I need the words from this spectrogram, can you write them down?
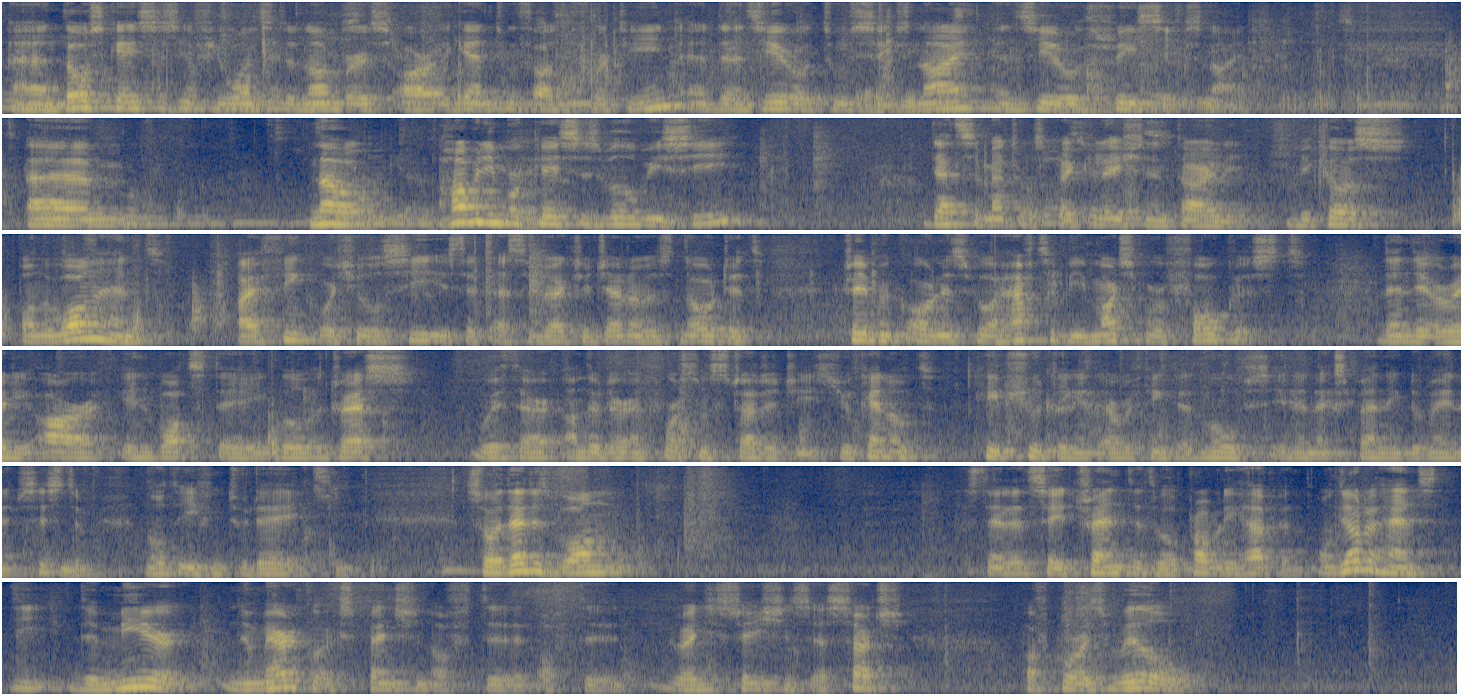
And those cases, if you want the numbers, are again 2014 and then 0269 and 0369. Um, now, how many more cases will we see? That's a matter of speculation entirely. Because, on the one hand, I think what you will see is that, as the Director General has noted, trademark owners will have to be much more focused than they already are in what they will address with their, under their enforcement strategies. You cannot keep shooting at everything that moves in an expanding domain name system, not even today. So that is one, let's say, trend that will probably happen. On the other hand, the, the mere numerical expansion of the, of the registrations as such, of course, will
